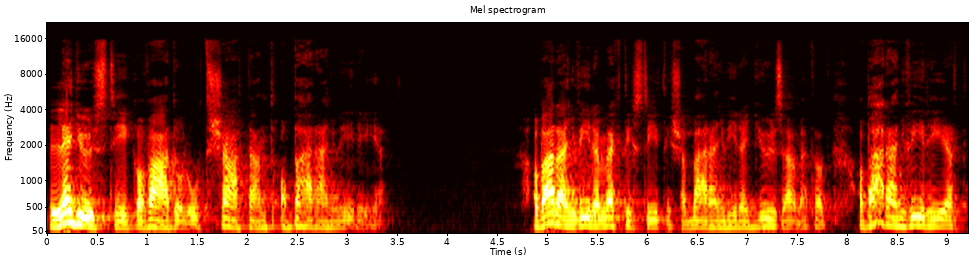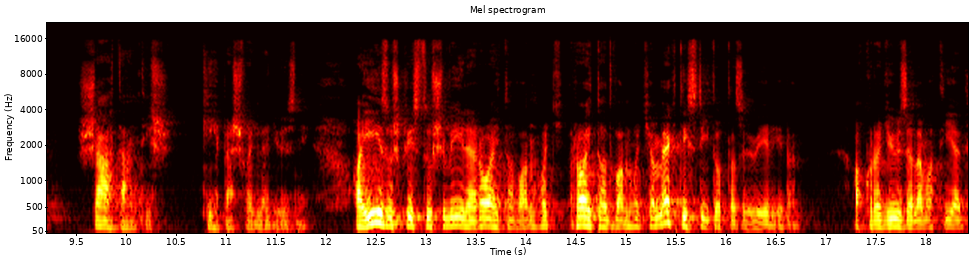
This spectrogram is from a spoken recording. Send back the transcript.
legyőzték a vádolót, sátánt a bárány véréért. A bárány vére megtisztít, és a bárány vére győzelmet ad. A bárány véréért sátánt is képes vagy legyőzni. Ha Jézus Krisztus vére rajta van, hogy rajtad van, hogyha megtisztított az ő vérében, akkor a győzelem a tied.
